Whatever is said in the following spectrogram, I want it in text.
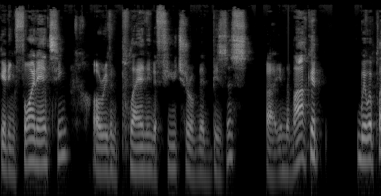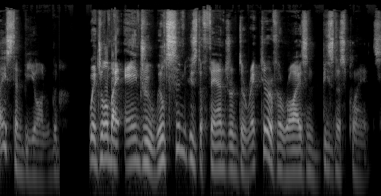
getting financing, or even planning the future of their business uh, in the market where we're placed and beyond. We're joined by Andrew Wilson, who's the founder and director of Horizon Business Plans.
